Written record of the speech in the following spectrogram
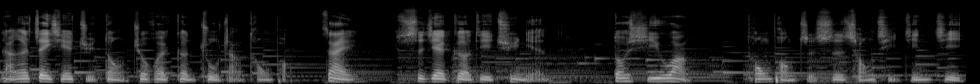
然而，这些举动就会更助长通膨。在世界各地，去年都希望通膨只是重启经济，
